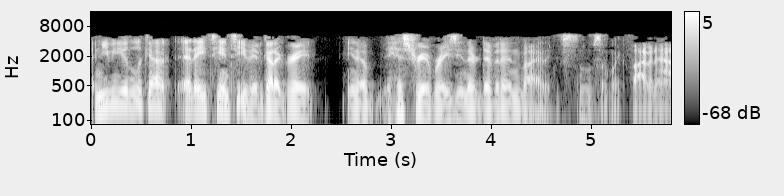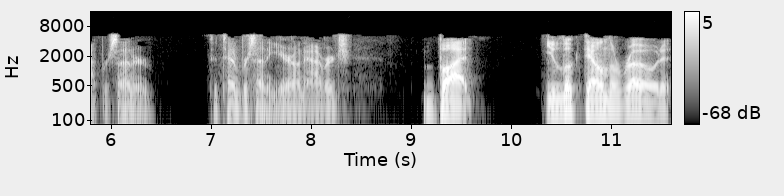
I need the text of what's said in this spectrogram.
And even you look at at AT and T, they've got a great you know history of raising their dividend by I think something like five and a half percent or to ten percent a year on average. But you look down the road,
